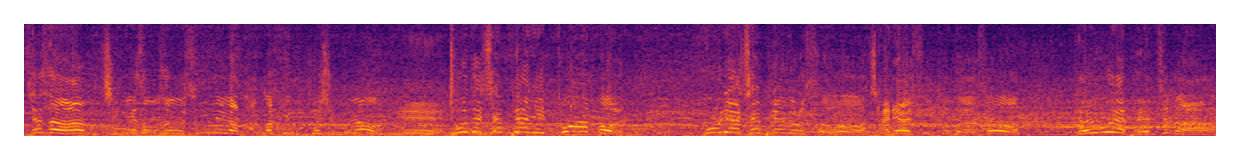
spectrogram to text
새삼 진계성 선수의 승리가 반갑게 느껴지고요. 예. 초대 챔피언이 또 한 번 코리아 챔피언으로서 자리할 수 있게 되어서 결국에 벨트가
